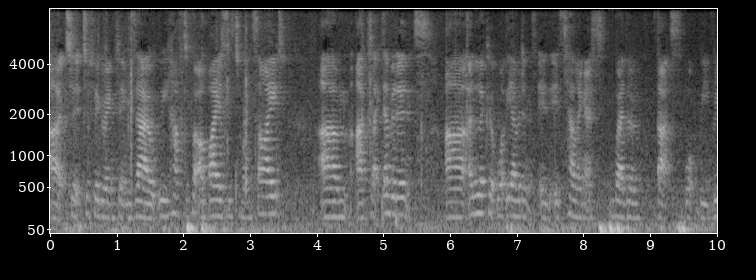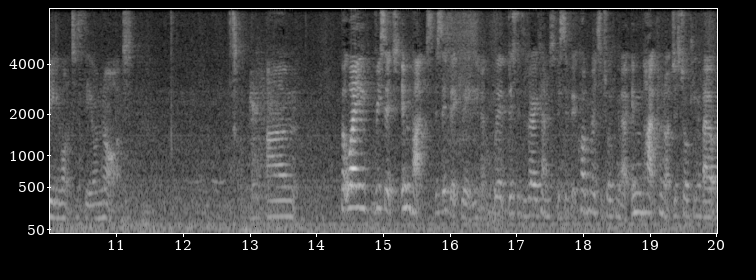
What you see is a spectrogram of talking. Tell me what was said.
uh, to, to, figuring things out. We have to put our biases to one side, um, uh, collect evidence, uh, and look at what the evidence is, is telling us, whether that's what we really want to see or not. Um, but why research impact specifically? You know, this is a very kind of specific conference. We're talking about impact. We're not just talking about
